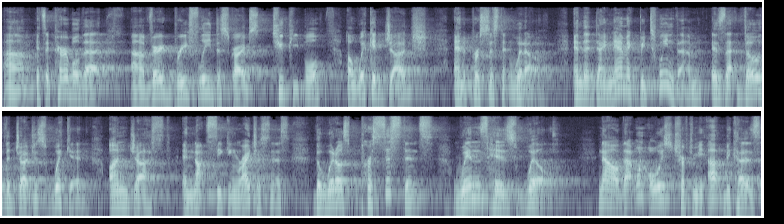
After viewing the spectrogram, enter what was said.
Um, it's a parable that uh, very briefly describes two people a wicked judge and a persistent widow. And the dynamic between them is that though the judge is wicked, unjust, and not seeking righteousness, the widow's persistence wins his will. Now, that one always tripped me up because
